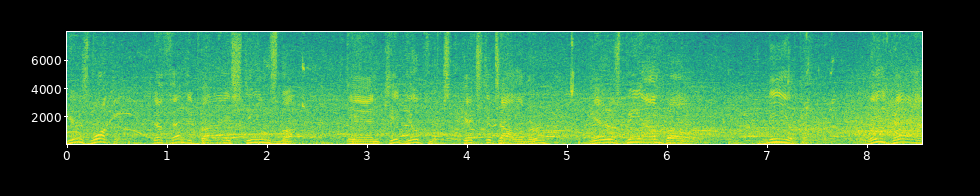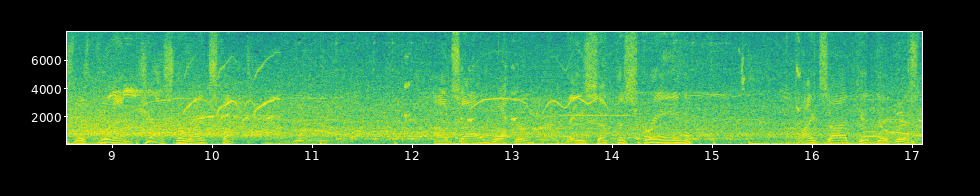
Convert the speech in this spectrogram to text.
here's Walker, defended by Stiemsma. And Kidd-Gilchrist kicks to Tolliver. Here's Biyombo. Neal. The lead pass was put in just the right spot. Outside, Walker. They set the screen. Right side, Kid Gilchrist.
